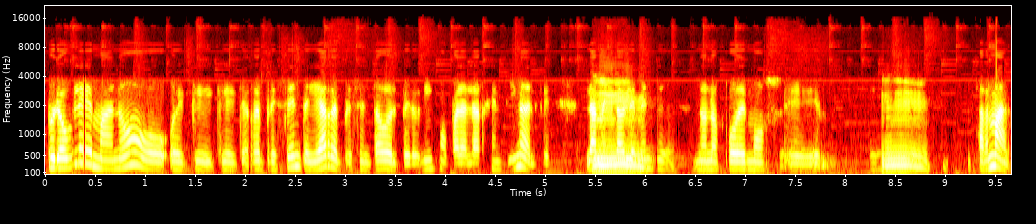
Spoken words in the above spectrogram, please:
problema, ¿no? Que- que representa y ha representado el peronismo para la Argentina, el que lamentablemente no nos podemos eh, Mm. armar.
